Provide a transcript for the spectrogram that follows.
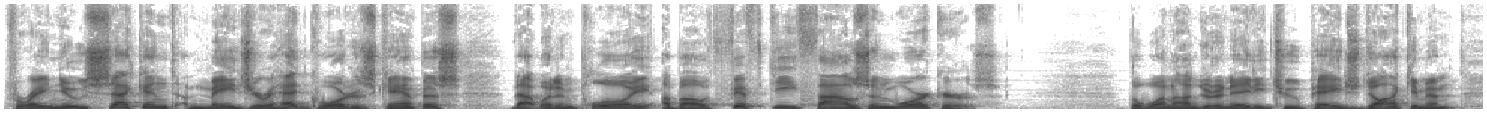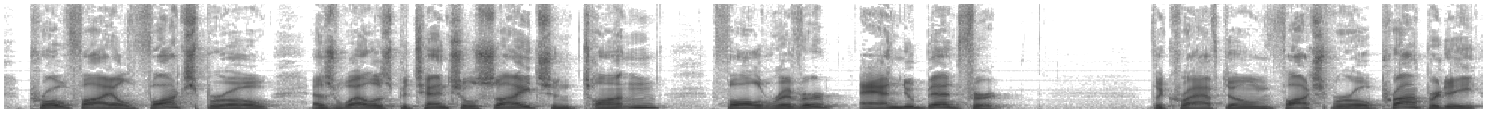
for a new second major headquarters campus that would employ about 50,000 workers. The 182 page document profiled Foxborough as well as potential sites in Taunton, Fall River, and New Bedford. The Kraft owned Foxborough property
